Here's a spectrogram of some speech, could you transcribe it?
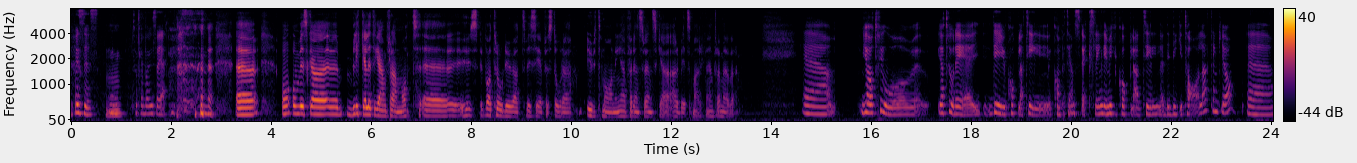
precis, mm. Mm. så kan man ju säga. uh, om vi ska eh, blicka lite grann framåt. Hur, vad tror du att vi ser för stora utmaningar för den svenska arbetsmarknaden framöver? Jag tror jag tror det är, det är ju kopplat till kompetensväxling. Det är mycket kopplat till det digitala, tänker jag. Eh,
